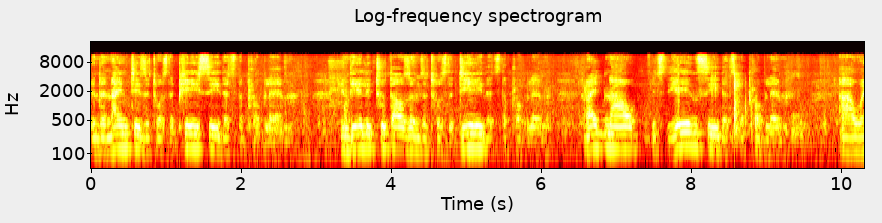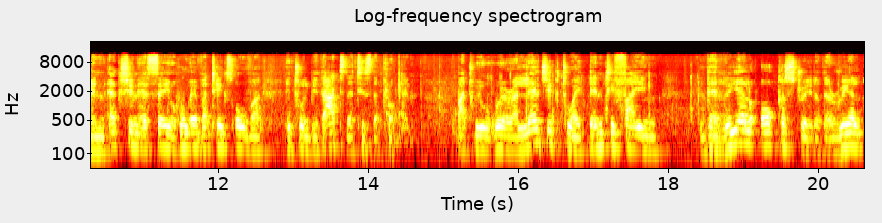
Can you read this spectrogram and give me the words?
In the 90s it was the PAC that's the problem. In the early 2000s it was the DA that's the problem. Right now it's the ANC that's the problem. Uh, when Action SA or whoever takes over, it will be that that is the problem. But we were allergic to identifying the real orchestrator, the real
